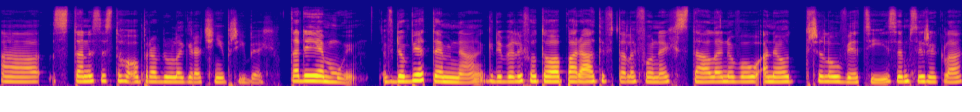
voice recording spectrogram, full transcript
a stane se z toho opravdu legrační příběh. Tady je můj. V době temna, kdy byly fotoaparáty v telefonech stále novou a neodtřelou věcí, jsem si řekla,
